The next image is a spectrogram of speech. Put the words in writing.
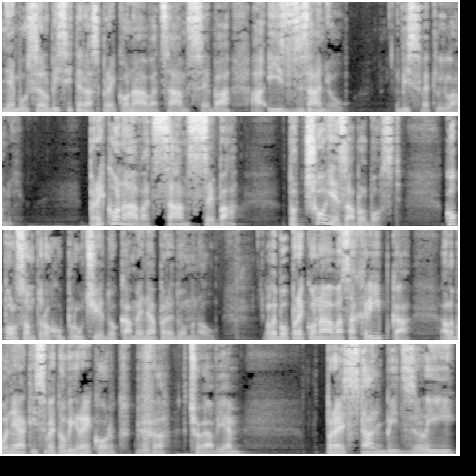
nemusel by si teraz prekonávať sám seba a ísť za ňou, vysvetlila mi. Prekonávať sám seba? To čo je za blbosť? Kopol som trochu prúčie do kameňa predo mnou. Lebo prekonáva sa chrípka, alebo nejaký svetový rekord. čo ja viem? Prestaň byť zlý,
